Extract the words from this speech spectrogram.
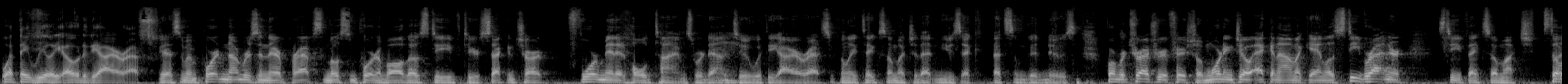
what they really owe to the IRS. Yeah, some important numbers in there. Perhaps the most important of all, though, Steve, to your second chart, four minute hold times we're down to with the IRS. You can only take so much of that music. That's some good news. Former Treasury official, Morning Joe economic analyst, Steve Rattner. Steve, thanks so much. Still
